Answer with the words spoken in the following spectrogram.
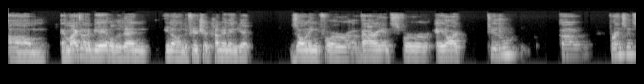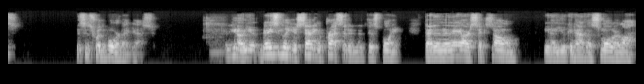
Um, am I going to be able to then, you know, in the future come in and get zoning for a variance for AR2, uh, for instance? This is for the board, I guess. You know, you basically you're setting a precedent at this point that in an AR6 zone, you know, you can have a smaller lot.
